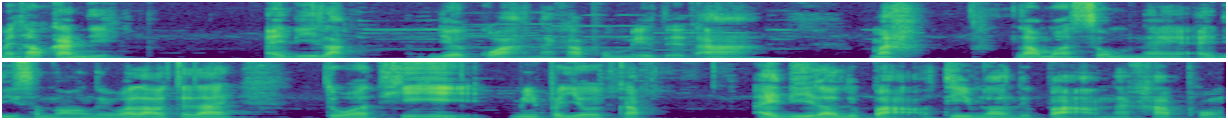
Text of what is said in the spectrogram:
ไม่เท่ากันดิ ID หลักเยอะกว่านะครับผม SSR มา เรามาสุ่มใน ID สำรองเลยว่าเราจะได้ตัวที่มีประโยชน์กับ ID เราหรือเปล่า ทีมเราหรือเปล่านะครับผม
